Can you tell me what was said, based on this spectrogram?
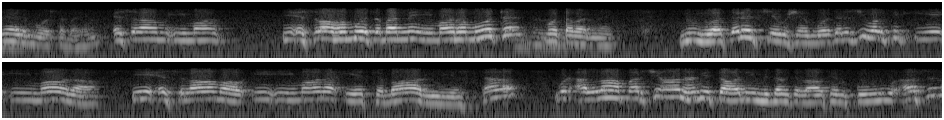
غیر معتبر ہے۔ اسلام ایمان، یہ اسلام ہم معتبر نہیں، ایمان ہم معتبر نہیں۔ نو معترض چیئے وشے معترض چیئے وقت یہ ایمانا یہ اسلام و یہ ایمان اعتبار نیستا گر اللہ پر چان ہمیں تعلیم دن کہ لیکن قولو اصل۔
